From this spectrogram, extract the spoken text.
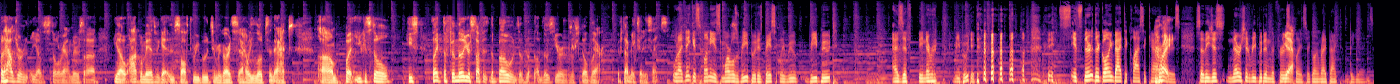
but Hal Jordan, you know, is still around. There's uh, you know, Aquaman's been getting soft reboots in regards to how he looks and acts. Um, but you can still, he's like the familiar stuff is the bones of of those heroes are still there. If that makes any sense. What I think is funny is Marvel's reboot is basically re- reboot as if they never rebooted. it's it's they're they're going back to classic characters, right. so they just never should reboot in the first Yeah. place. They're going right back to the beginnings.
